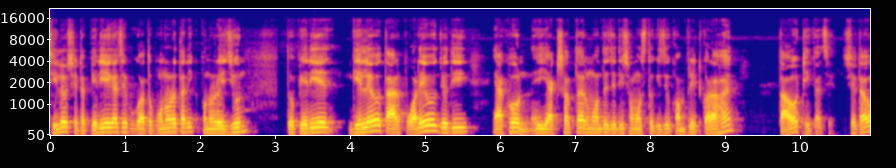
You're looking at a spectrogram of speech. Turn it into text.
ছিল, সেটা পেরিয়ে গেছে গত পনেরো তারিখ, পনেরোই জুন। তো পেরিয়ে গেলেও তারপরেও যদি এখন এই এক সপ্তাহের মধ্যে যদি সমস্ত কিছু কমপ্লিট করা হয় তাও ঠিক আছে। সেটাও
